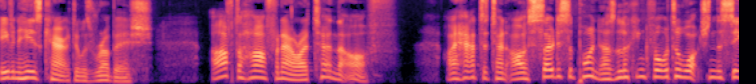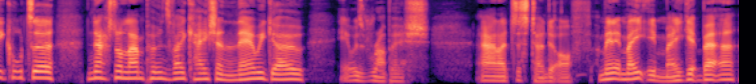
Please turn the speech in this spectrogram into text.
even his character was rubbish. After half an hour, I turned that off. I had to turn. I was so disappointed. I was looking forward to watching the sequel to National Lampoon's Vacation, and there we go. It was rubbish, and I just turned it off. I mean, it may it may get better,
